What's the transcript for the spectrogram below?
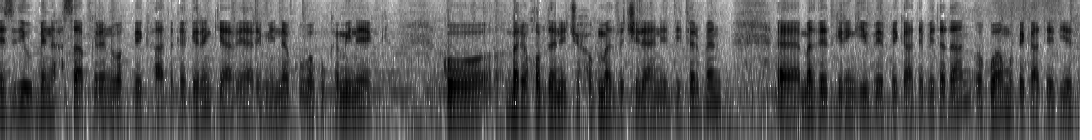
ئێزدی و بێنە حسابکردن وەک پێک هاتەکە گرنگ یا یاریمی نەک و وەکو کەمینەیەک کو بەری خۆبدانێکی حکوومەت بە چیلانی دیتر بن مەدوێت گرنگی وێ پێکاتێ بێتەدان وەکو هەموو پێکاتێ دیێت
